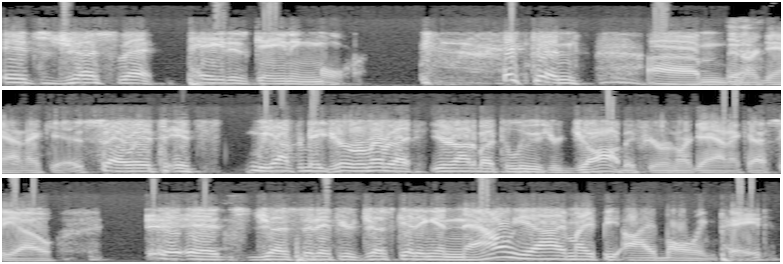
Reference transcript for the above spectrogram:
it's just that paid is gaining more than um, than organic is. So it's it's we have to make sure remember that you're not about to lose your job if you're an organic SEO. It's just that if you're just getting in now, yeah, I might be eyeballing paid.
